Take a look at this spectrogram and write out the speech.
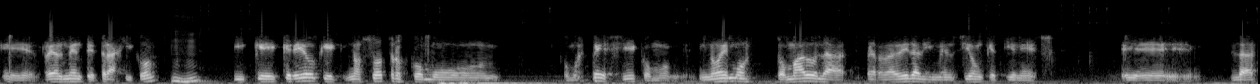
eh, realmente trágico y que creo que nosotros como, como especie, como no hemos tomado la verdadera dimensión que tiene eso. Eh, la,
